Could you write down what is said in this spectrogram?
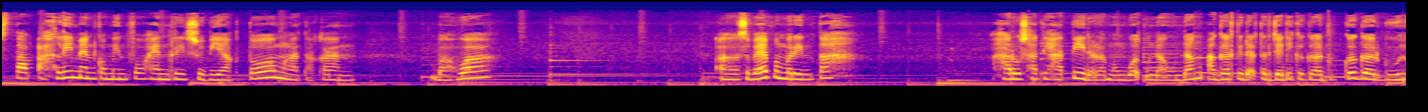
staf ahli Menkominfo Henry Subiakto mengatakan bahwa uh, sebenarnya pemerintah harus hati-hati dalam membuat undang-undang agar tidak terjadi kegaduh, kegaduh,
